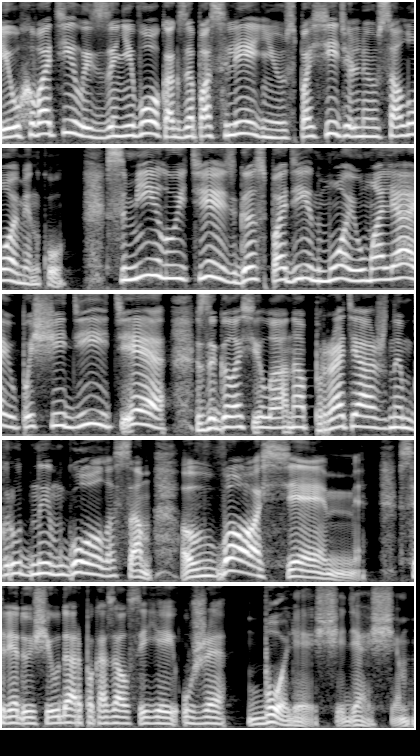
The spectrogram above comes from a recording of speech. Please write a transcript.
и ухватилась за него, как за последнюю спасительную соломинку. «Смилуйтесь, господин мой, умоляю, пощадите!» Заголосила она протяжным грудным голосом. «Восемь!» Следующий удар показался ей уже более щадящим,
